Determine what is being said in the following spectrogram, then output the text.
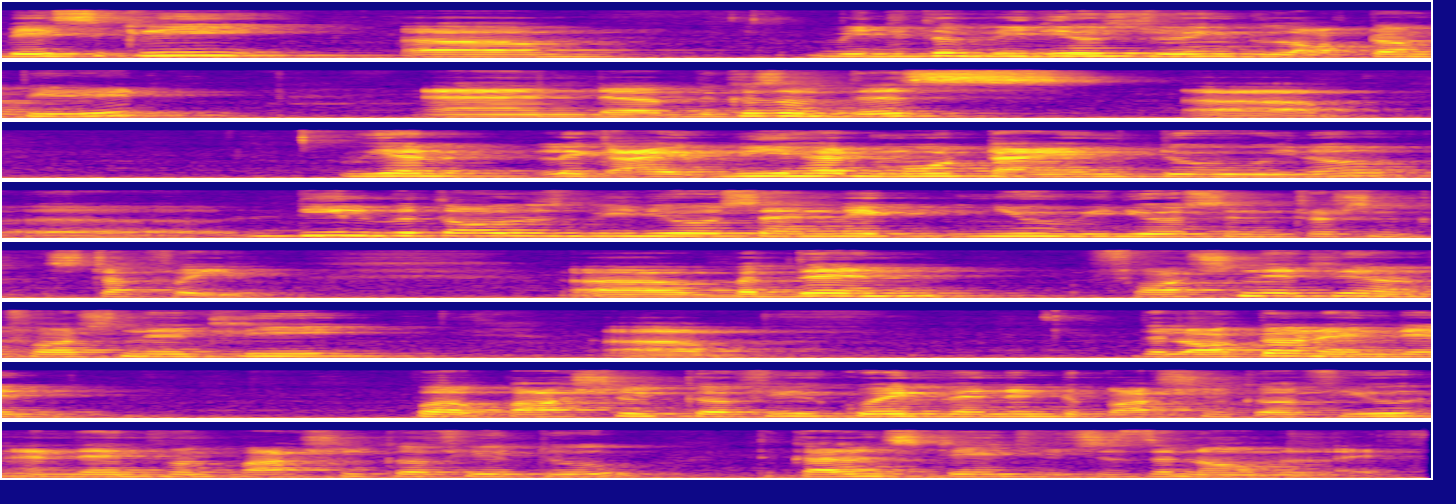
basically um, we did the videos during the lockdown period. And uh, because of this uh, we had like i we had more time to you know uh, deal with all these videos and make new videos and interesting stuff for you. Uh, but then fortunately unfortunately uh, the lockdown ended partial curfew kuwait went into partial curfew and then from partial curfew to current stage which is the normal life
